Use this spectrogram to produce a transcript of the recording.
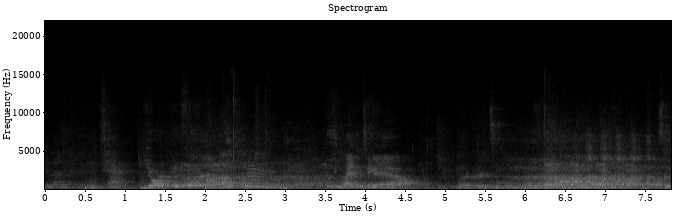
and I'm turning 10. Your birthday? Would you like to take it out? Or a curtsy? So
